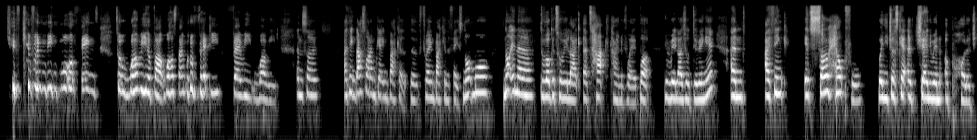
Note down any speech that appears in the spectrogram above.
you've given me more things to worry about whilst I'm already very worried. And so I think that's what I'm getting back at the throwing back in the face. Not more, not in a derogatory like attack kind of way, but you realize you're doing it. And I think it's so helpful when you just get a genuine apology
